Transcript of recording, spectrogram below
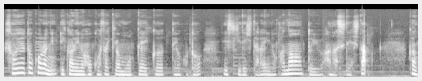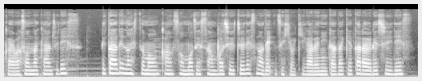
そういうところに怒りの矛先を持っていくっていうことを意識できたらいいのかなという話でした。今回はそんな感じです。レターでの質問、感想も絶賛募集中ですので、ぜひお気軽にいただけたら嬉しいです。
